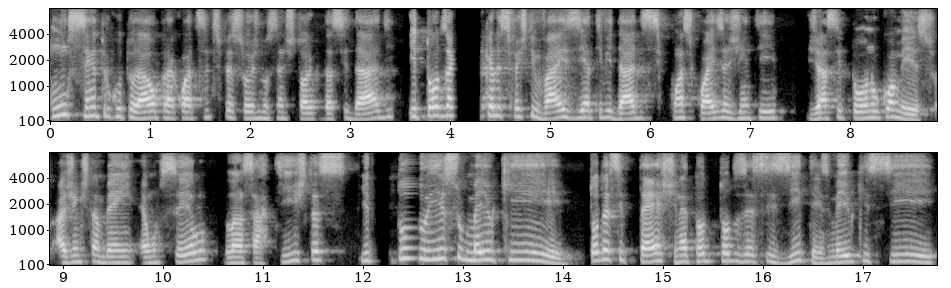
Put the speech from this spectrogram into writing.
um centro cultural para 400 pessoas no centro histórico da cidade e todos aqueles festivais e atividades com as quais a gente já citou no começo. A gente também é um selo, lança artistas e tudo isso meio que todo esse teste, né, todo, todos esses itens meio que se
